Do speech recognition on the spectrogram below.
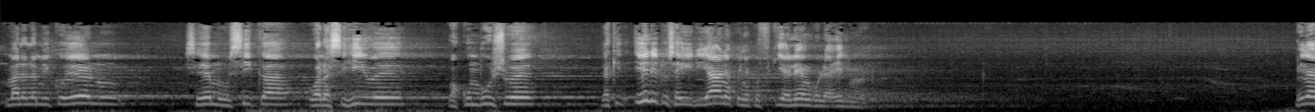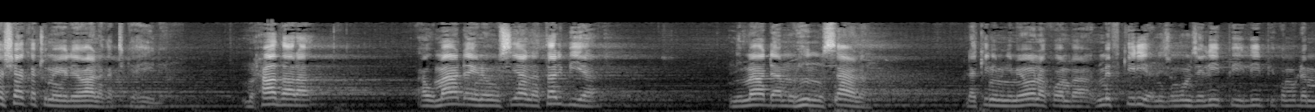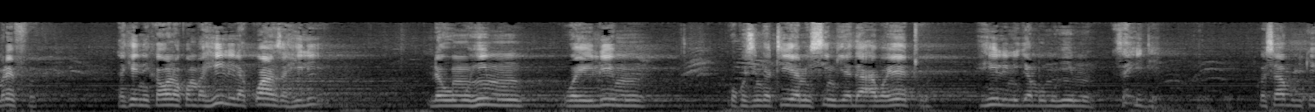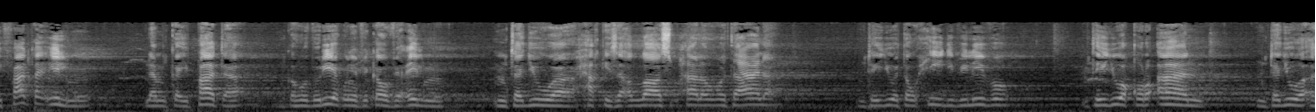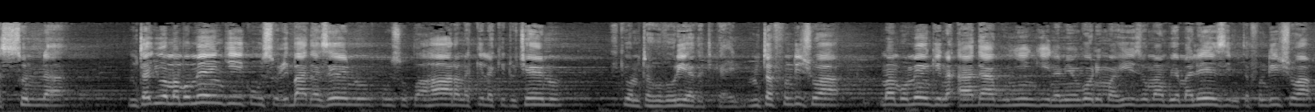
malalamiko yenu sehemu husika wanasihiwe wakumbushwe lakini ili tusaidiane kwenye kufikia lengo la ilmu. Bila shaka tumeelewana katika hili. Muhadhara au mada inayohusiana na tarbia ni mada muhimu sana lakini nimeona kwamba nimefikiria nizungumze lipi lipi kwa muda mrefu lakini nikaona kwamba hili la kwanza hili la umuhimu wa elimu kwa kuzingatia misingi ya daawa yetu hili ni jambo muhimu zaidi. Kwa sababu mkifata ilmu na mkaipata mkahudhuria kwenye vikao vya ilmu mtajua haki za Allah subhanahu wa ta'ala mtajua tauhidi vilivyo mtajua Qur'an mtajua as-sunna mtajua mambo mengi kuhusu ibada zenu kuhusu tahara na kila kitu chenu ikiwa mtahudhuria katika ilmu. Mtafundishwa mambo mengi na adabu nyingi na miongoni mwa hizo mambo ya malezi mtafundishwa.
